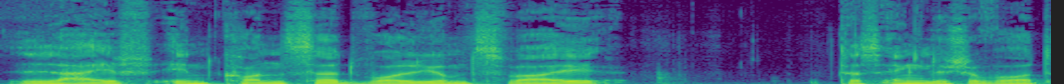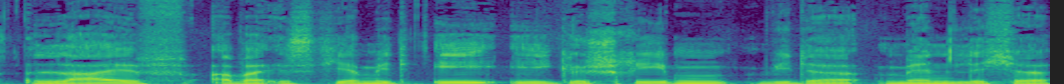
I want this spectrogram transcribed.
Live in Concert, Volume 2. Das englische Wort live, aber ist hier mit EI geschrieben, wie der männliche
